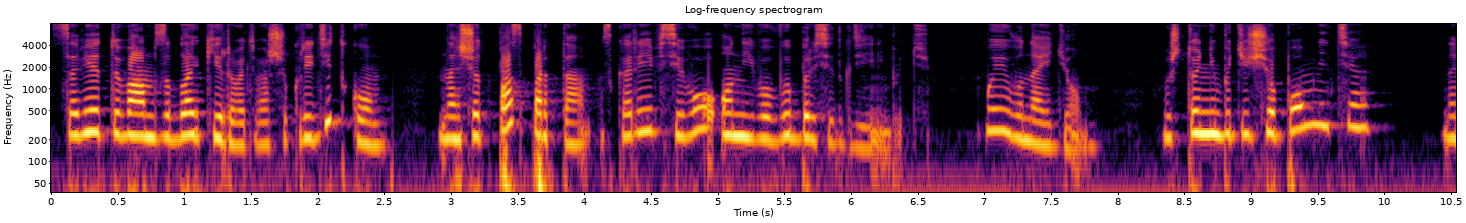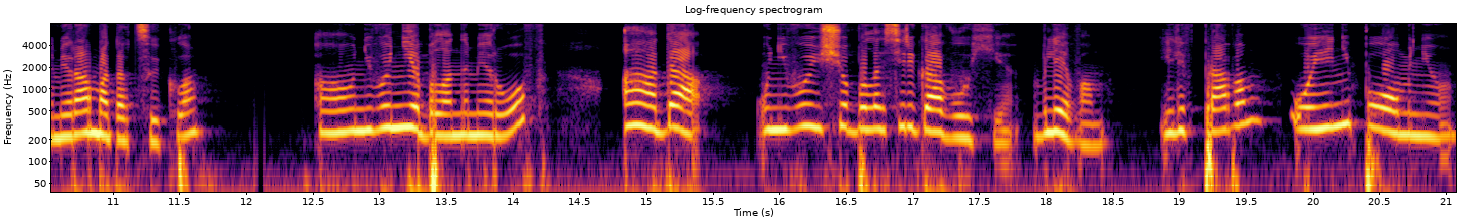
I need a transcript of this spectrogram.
Советую вам заблокировать вашу кредитку. Насчет паспорта, скорее всего, он его выбросит где-нибудь. Мы его найдем. Вы что-нибудь еще помните? Номера мотоцикла? А у него не было номеров. А, да, у него еще была серьга в ухе, в левом. Или в правом? Ой, я не помню.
